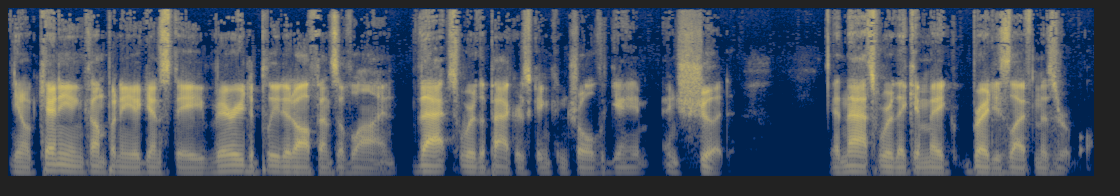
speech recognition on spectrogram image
You know, Kenny and company against a very depleted offensive line. That's where the Packers can control the game and should. And that's where they can make Brady's life miserable.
